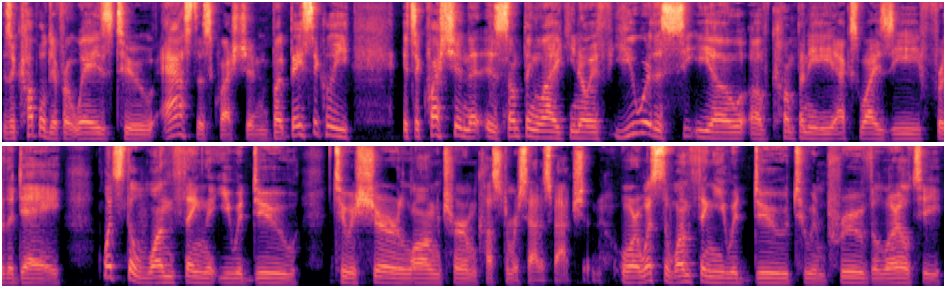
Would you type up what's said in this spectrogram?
there's a couple different ways to ask this question. But basically, it's a question that is something like, you know, if you were the CEO of company XYZ for the day, what's the one thing that you would do to assure long term customer satisfaction? Or what's the one thing you would do to improve the loyalty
